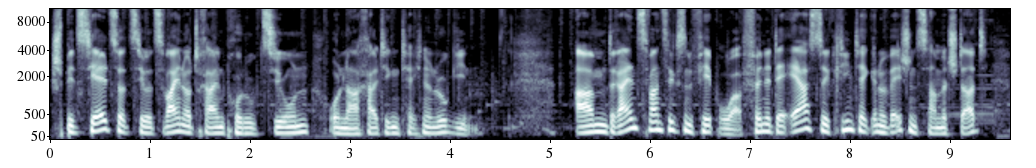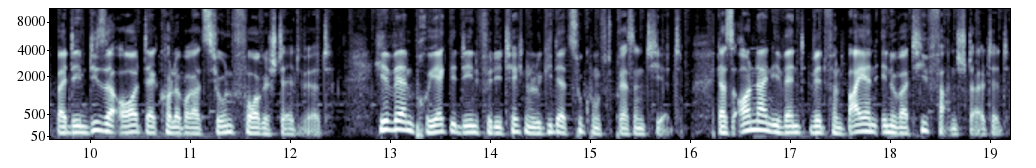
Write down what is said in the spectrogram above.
speziell zur CO2-neutralen Produktion und nachhaltigen Technologien. Am 23. Februar findet der erste Cleantech Innovation Summit statt, bei dem dieser Ort der Kollaboration vorgestellt wird. Hier werden Projektideen für die Technologie der Zukunft präsentiert. Das Online-Event wird von Bayern Innovativ veranstaltet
